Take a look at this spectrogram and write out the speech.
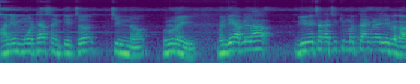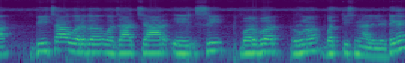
आणि मोठ्या संख्येचं चिन्ह ऋण येईल. म्हणजे आपल्याला विवेचकाची किंमत काय मिळाली बघा? बी चा वर्ग वजा चार ए सी बरोबर ऋण बत्तीस मिळालेले. ठीक आहे?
